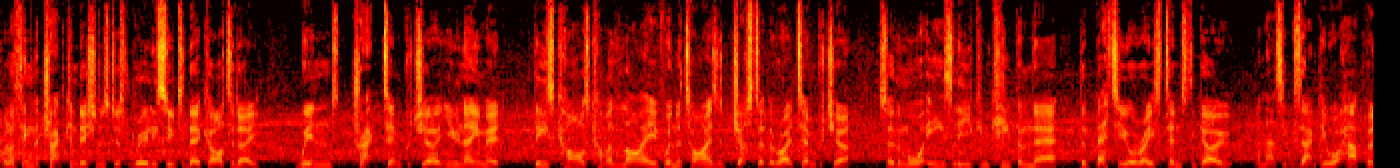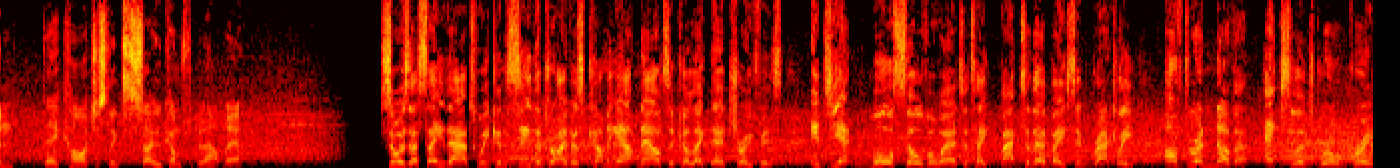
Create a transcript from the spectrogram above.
Well, I think the track conditions just really suited their car today. Wind, track temperature, you name it. These cars come alive when the tyres are just at the right temperature. So the more easily you can keep them there, the better your race tends to go. And that's exactly what happened. Their car just looks so comfortable out there. So as I say that, we can see the drivers coming out now to collect their trophies. It's yet more silverware to take back to their base in Brackley after another excellent Grand Prix.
